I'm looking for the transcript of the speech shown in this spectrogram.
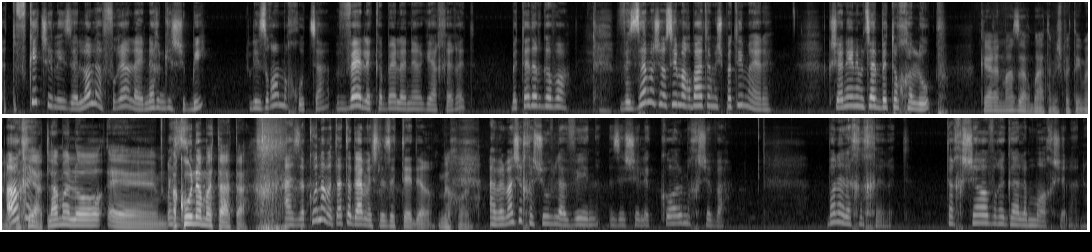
התפקיד שלי זה לא להפריע לאנרגיה שבי, לזרום החוצה ולקבל אנרגיה אחרת בתדר גבוה. Mm-hmm. וזה מה שעושים ארבעת המשפטים האלה. כשאני נמצאת בתוך הלופ, קרן, מה זה ארבעת המשפטים האלה? אוקיי. בחייאת, למה לא אה, אקונה מטאטה? אז אקונה מטאטה גם יש לזה תדר. נכון. אבל מה שחשוב להבין זה שלכל מחשבה, בוא נלך אחרת. תחשוב רגע על המוח שלנו.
